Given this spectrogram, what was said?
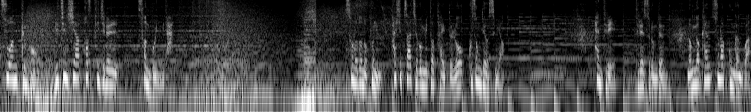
수원 금호 리첸시아 퍼스티지를 선보입니다. 선호도 높은 84제곱미터 타입들로 구성되었으며 팬트리, 드레스룸 등 넉넉한 수납 공간과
